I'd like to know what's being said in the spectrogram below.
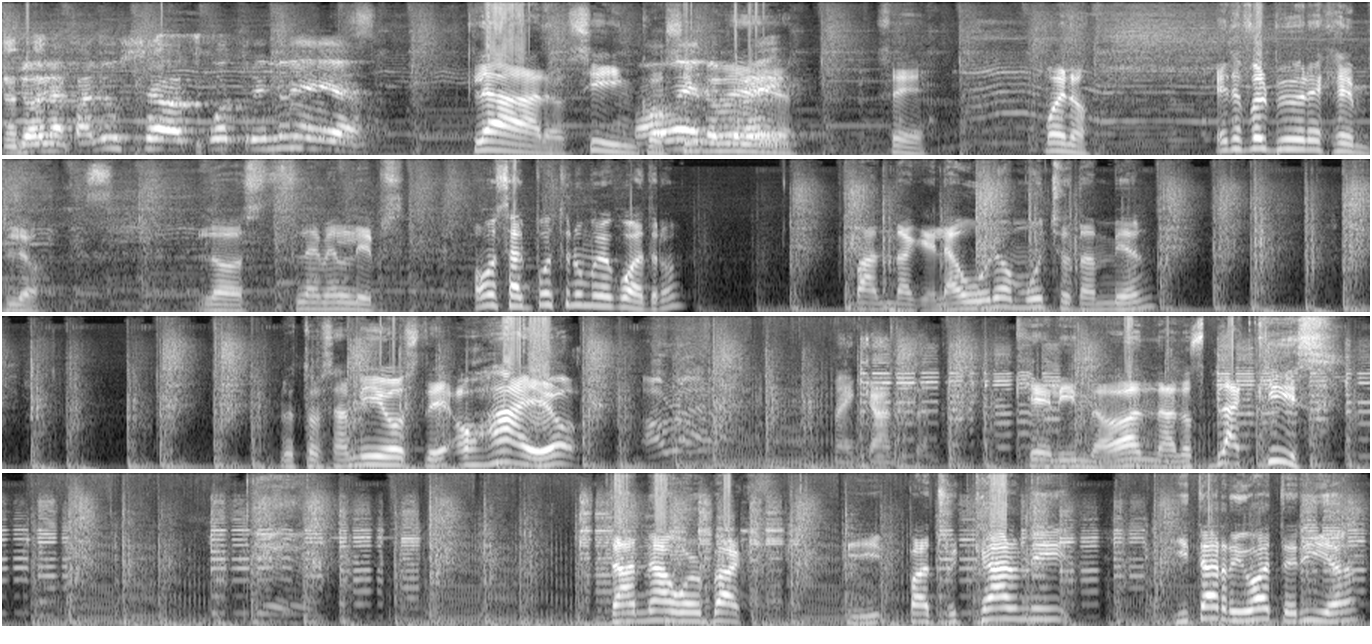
Lo de la palusa, cuatro y media. Claro, 5, Más o 5 menos, y media. Sí. Bueno, este fue el primer ejemplo. Los Flaming Lips. Vamos al puesto número 4. Banda que laburó mucho también. Nuestros amigos de Ohio. Me encanta. Qué linda banda. Los Black Keys. Dan Auerbach y Patrick Carney. Guitarra y batería.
